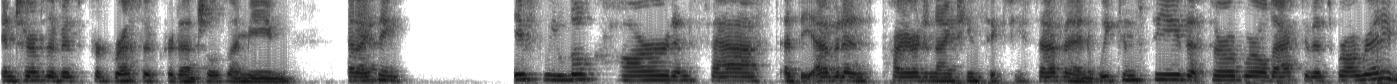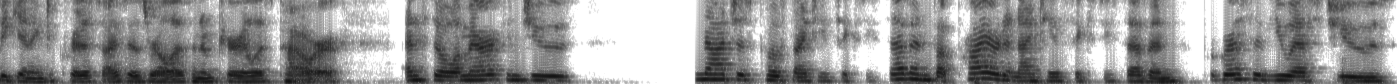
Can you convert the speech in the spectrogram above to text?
in terms of its progressive credentials. I mean, and I think if we look hard and fast at the evidence prior to 1967, we can see that third world activists were already beginning to criticize Israel as an imperialist power. And so American Jews, not just post 1967, but prior to 1967, progressive U.S. Jews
